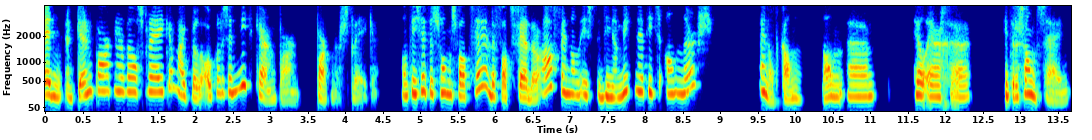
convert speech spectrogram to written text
en een kernpartner wel spreken, maar ik wil ook wel eens een niet-kernpartner spreken. Want die zitten soms wat, hè, verder af en dan is de dynamiek net iets anders. En dat kan dan uh, heel erg uh, interessant zijn.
